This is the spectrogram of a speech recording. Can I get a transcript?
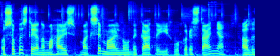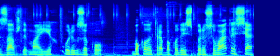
Особисто я намагаюсь максимально уникати їх використання, але завжди маю їх у рюкзаку. Бо коли треба кудись пересуватися,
